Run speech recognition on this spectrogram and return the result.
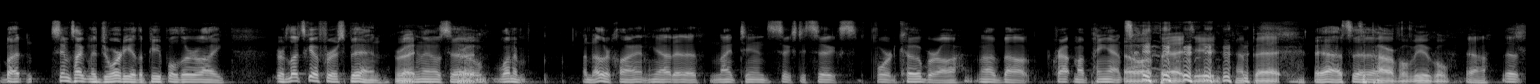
but seems like majority of the people they're like, or let's go for a spin. Right. You know, so Right. one of another client he had a 1966 Ford Cobra, and I about crap my pants. Oh, I bet, dude. I bet. yeah, it's, It's a powerful vehicle. yeah, it,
